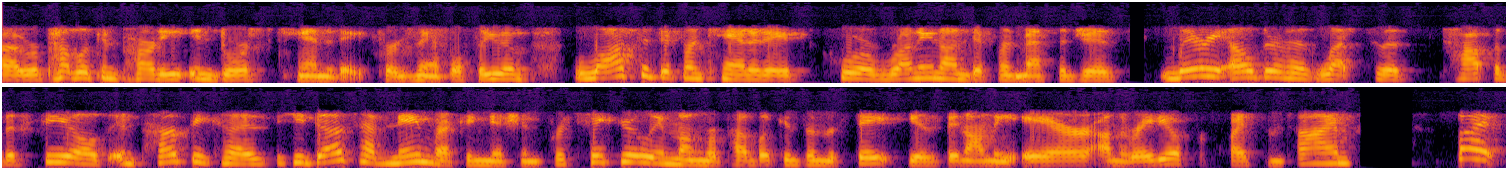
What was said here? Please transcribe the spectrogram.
a Republican Party endorsed candidate, for example. So you have lots of different candidates who are running on different messages. Larry Elder has leapt to the top of the field in part because he does have name recognition, particularly among Republicans in the state. He has been on the air, on the radio for quite some time. But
